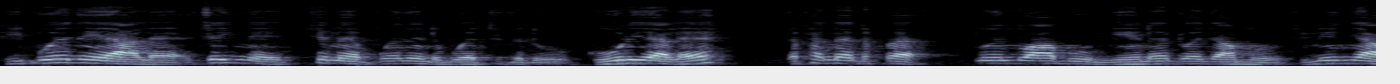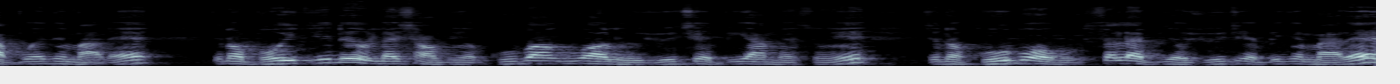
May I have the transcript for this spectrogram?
ဒီပွဲတွေကလည်းအကျိတ်နဲ့ဖြစ်မဲ့ပွဲစဉ်တစ်ပွဲဖြစ်တယ်လို့ဂိုးတွေကလည်းတစ်ဖက်နဲ့တစ်ဖက် တွင်းသွားဖို့မြင်တဲ့အတွက်ကြောင့်မို့ဒီနေ့ညပွဲစဉ်မှာလည်းကျွန်တော်ဘိုးကြီးတွေကိုလက်ဆောင်ပြီးတော့ဂိုးပေါင်းဂိုးအောင်လို့ရွေးချယ်ပေးရမယ်ဆိုရင်ကျွန်တော်ဂိုးပေါ်ကိုဆက်လက်ပြီးတော့ရွေးချယ်ပေးကြပါတယ်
